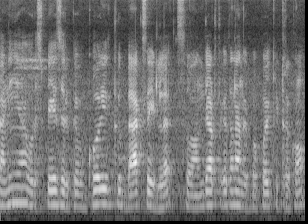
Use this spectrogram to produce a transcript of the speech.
தனியாக ஒரு ஸ்பேஸ் இருக்குது கோயிலுக்கு பேக் சைடில் ஸோ அந்த இடத்துக்கு தான் நாங்கள் இப்போ போய்கிட்டு இருக்கோம்.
